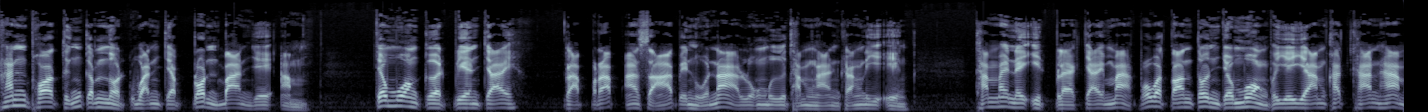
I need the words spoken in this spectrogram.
ครั้นพอถึงกำหนดวันจะปล้นบ้านเยอ่ำเจ้าม่วงเกิดเปลี่ยนใจ กลับรับอาสาเป็นหัวหน้าลงมือทำงานครั้งนี้เองทำให้ในอิดแปลกใจมาก เพราะว่าตอนต้นเจ้าม่วงพยายามคัดค้านห้าม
